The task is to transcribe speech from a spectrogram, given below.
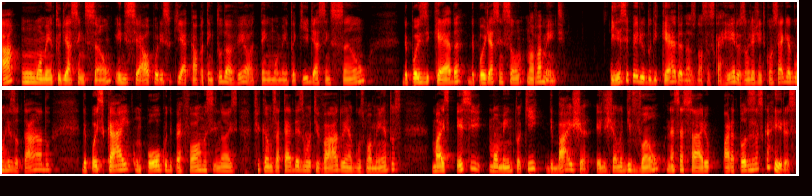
Há um momento de ascensão inicial, por isso que a capa tem tudo a ver, ó, tem um momento aqui de ascensão, depois de queda, depois de ascensão novamente. E esse período de queda nas nossas carreiras, onde a gente consegue algum resultado, depois cai um pouco de performance, nós ficamos até desmotivados em alguns momentos, mas esse momento aqui de baixa, ele chama de vão necessário para todas as carreiras.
